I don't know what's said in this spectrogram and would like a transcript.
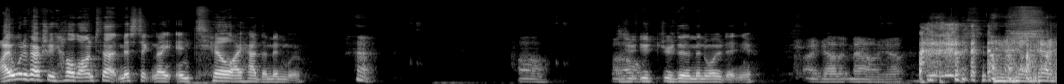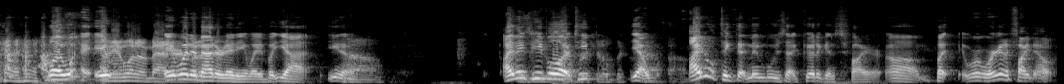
I would have actually held on to that Mystic Knight until I had the Minwu. Oh. You, Well, you, you did the Minwu, didn't you? I got it now, yeah. Well, it, I mean, it wouldn't have mattered. it wouldn't have mattered anyway. But yeah, you know, No. I think people are. never Te- yeah, crap out of I don't think that Minwu is that good against fire. Um, but we're we're gonna find out.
